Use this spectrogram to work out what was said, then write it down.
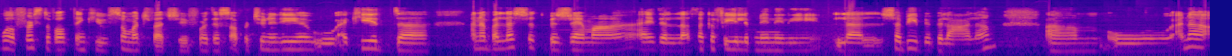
well, first of all, thank you so much, Vachi, for this opportunity. وأكيد uh, أنا بلشت بالجامعة هيدي الثقافية اللبنانية للشبيبة بالعالم um, وأنا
